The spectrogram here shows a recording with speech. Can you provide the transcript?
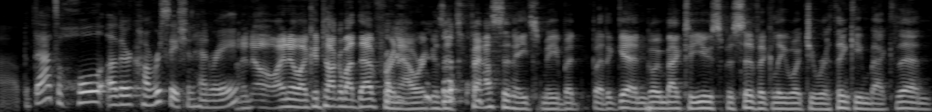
Uh, but that's a whole other conversation, Henry. I know, I know. I could talk about that for an hour because it fascinates me. But, but again, going back to you specifically, what you were thinking back then.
